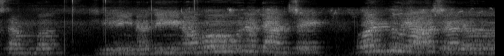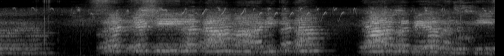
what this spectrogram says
स्तंभ. दीन दीन होऊन त्यांचे बंधुया शरण सत्यशील प्रामाणिकता त्याग पिरवणुकी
